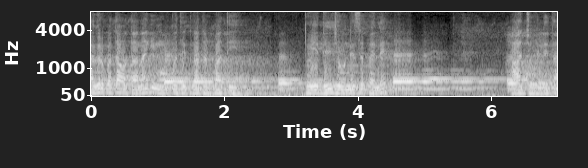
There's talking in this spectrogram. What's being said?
अगर पता होता ना कि मोहब्बत इतना तड़पाती है तो ये दिल जोड़ने से पहले हाथ जोड़ लेता।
